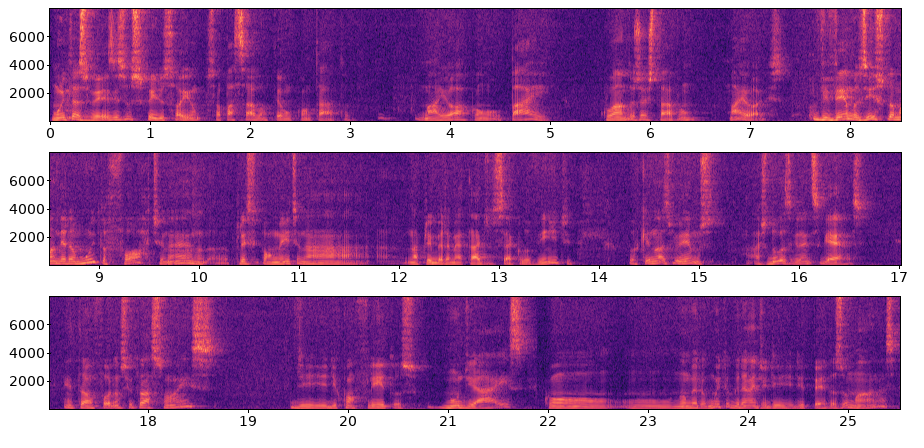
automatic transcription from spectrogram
Muitas vezes os filhos só, iam, só passavam a ter um contato maior com o pai quando já estavam maiores vivemos isso de uma maneira muito forte, né? principalmente na, na primeira metade do século XX, porque nós vivemos as duas grandes guerras. Então foram situações de, de conflitos mundiais com um número muito grande de, de perdas humanas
